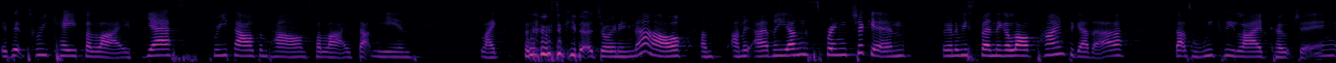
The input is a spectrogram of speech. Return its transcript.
Is it 3K for life? Yes, £3,000 for life. That means, like, for those of you that are joining now, I'm, I'm, a, I'm a young spring chicken. We're going to be spending a lot of time together. That's weekly live coaching.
